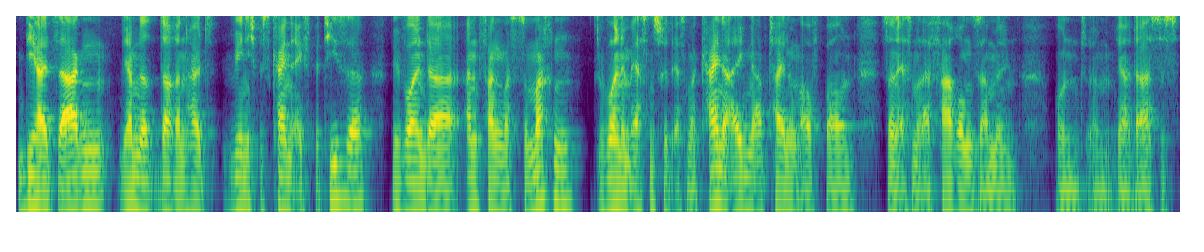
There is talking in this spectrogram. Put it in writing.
die halt sagen, wir haben da, darin halt wenig bis keine Expertise, wir wollen da anfangen, was zu machen. Wir wollen im ersten Schritt erstmal keine eigene Abteilung aufbauen, sondern erstmal Erfahrung sammeln. Und ähm, ja, da ist es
